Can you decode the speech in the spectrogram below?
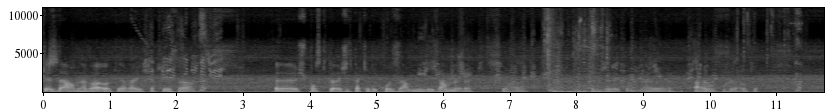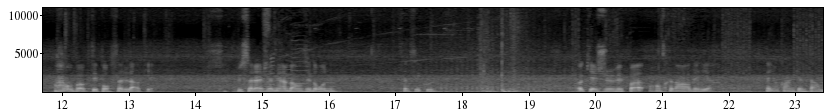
Caisse d'armes là-bas. Ok, on va aller chercher ça. Euh, je pense qu'il doit... J'espère qu'il y a des grosses armes des armes euh, sur... euh, Comme j'avais quoi. Euh, Ah non, c'est celle-là, ok. On va opter pour celle-là, ok. Plus celle-là j'aime bien, on faisait drone. C'est assez cool. Ok, je vais pas rentrer dans leur délire. Il y a encore une caisse d'armes.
